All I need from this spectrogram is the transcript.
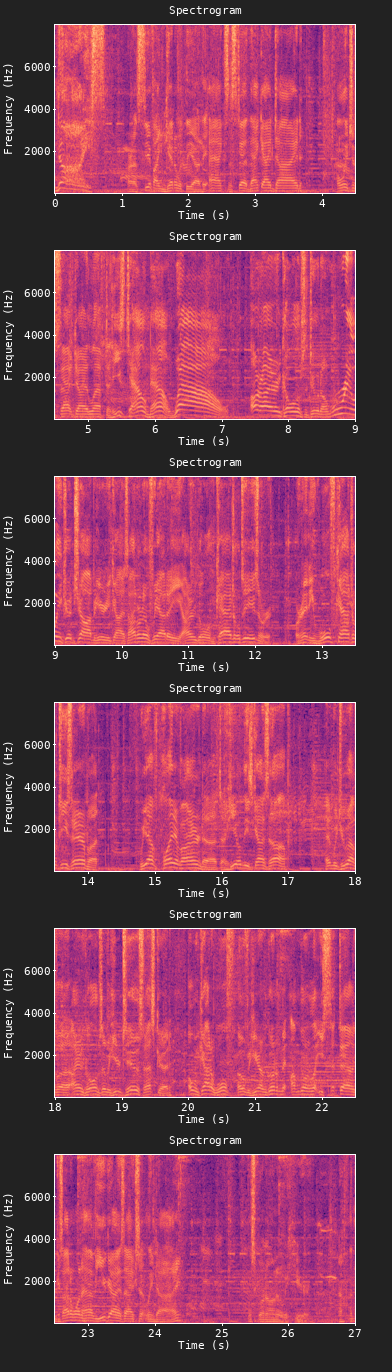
Nice. All right, let's see if I can get him with the, uh, the axe instead. That guy died. Only just that guy left and he's down now. Wow. Our iron golems are doing a really good job here, you guys. I don't know if we had any iron golem casualties or, or any wolf casualties there, but we have plenty of iron to, to heal these guys up. And we do have uh, iron golems over here too, so that's good. Oh, we got a wolf over here. I'm going to I'm going to let you sit down because I don't want to have you guys accidentally die. What's going on over here? Nothing.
